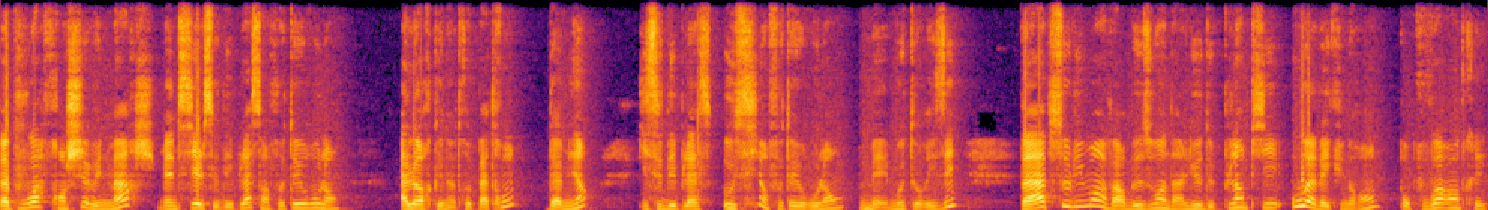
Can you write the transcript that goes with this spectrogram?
va pouvoir franchir une marche même si elle se déplace en fauteuil roulant, alors que notre patron, Damien, qui se déplace aussi en fauteuil roulant, mais motorisé, va absolument avoir besoin d'un lieu de plein pied ou avec une rampe pour pouvoir entrer.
